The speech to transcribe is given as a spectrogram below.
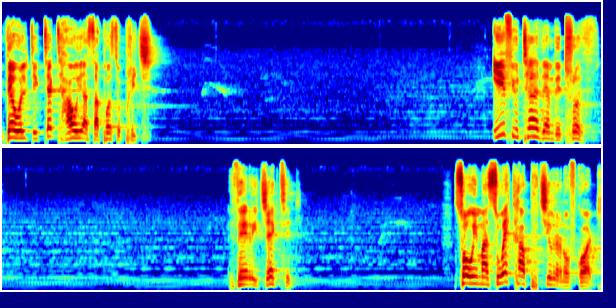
They will dictate how you are supposed to preach. If you tell them the truth, they reject it. So we must wake up, children of God.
